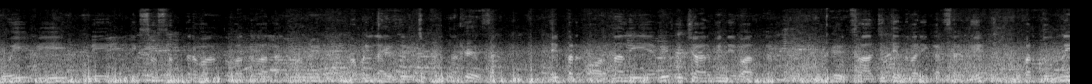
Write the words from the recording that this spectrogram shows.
ਕੋਈ ਵੀ ਮੇਲ 170 ਵਾਰ ਤੋਂ ਵੱਧ ਵਾਰ ਆਪਣੀ ਲਾਈਫ ਦੇ ਵਿੱਚ ਕਰ. ਸਕਦਾ। ਇਹ ਪਰ ਔਰਤਾਂ ਲਈ ਹੈ ਵੀ ਉਹ 4 ਮਹੀਨੇ ਬਾਅਦ ਕਰ ਸਾਲ 'ਚ ਤਿੰਨ ਵਾਰੀ ਕਰ ਸਕਦੀ ਹੈ। ਪਰ ਦੋਨੇ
